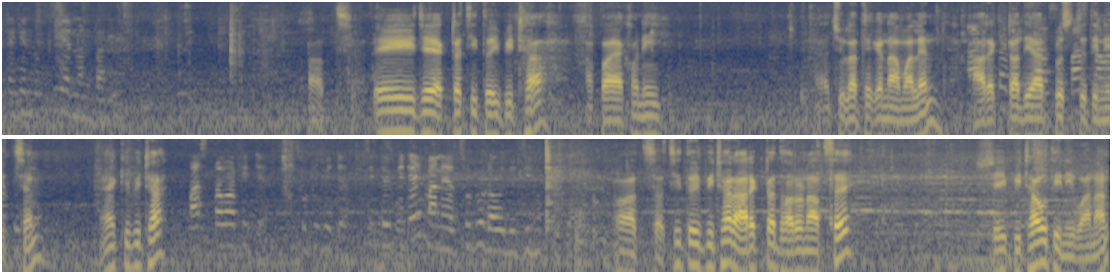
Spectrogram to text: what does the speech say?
এটা কিন্তু চেয়ারম্যান বাড়ি আচ্ছা এই যে একটা চিতই পিঠা আপা এখনই চুলা থেকে নামালেন আর একটা দেওয়ার প্রস্তুতি নিচ্ছেন। হ্যাঁ কি পিঠা? মানে আচ্ছা চিতই পিঠার আরেকটা ধরন আছে সেই পিঠাও তিনি বানান।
